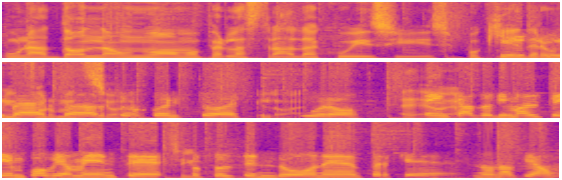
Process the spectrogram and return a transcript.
una donna o un uomo per la strada a cui si, si può chiedere sì, sì, un'informazione. Beh, certo, questo è sicuro. Eh, E in eh, caso di maltempo ovviamente Sì. sotto il tendone perché non abbiamo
